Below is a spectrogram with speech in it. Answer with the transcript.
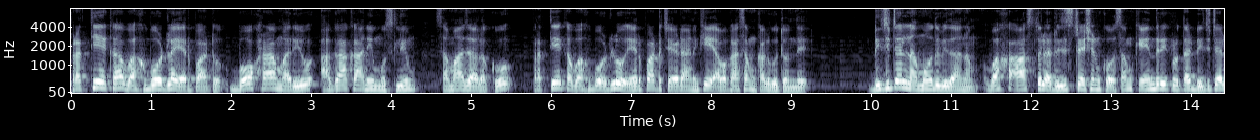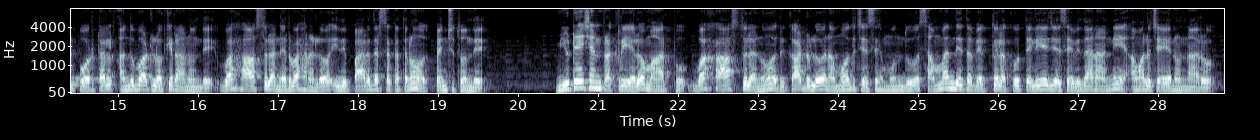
ప్రత్యేక వహ్ బోర్డుల ఏర్పాటు. బోహ్రా మరియు అగాఖానీ ముస్లిం సమాజాలకు ప్రత్యేక వహ్బోర్డులు ఏర్పాటు చేయడానికి అవకాశం కలుగుతుంది. డిజిటల్ నమోదు విధానం వహ్ ఆస్తుల రిజిస్ట్రేషన్ కోసం కేంద్రీకృత డిజిటల్ పోర్టల్ అందుబాటులోకి రానుంది. వహ్ ఆస్తుల నిర్వహణలో ఇది పారదర్శకతను పెంచుతుంది. మ్యూటేషన్ ప్రక్రియలో మార్పు వహ్ ఆస్తులను రికార్డులో నమోదు చేసే ముందు సంబంధిత వ్యక్తులకు తెలియజేసే విధానాన్ని అమలు చేయనున్నారు.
